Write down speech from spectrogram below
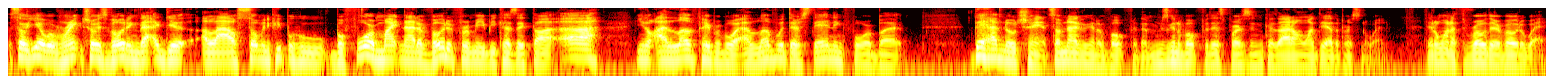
so yeah, with ranked choice voting, that get allows so many people who before might not have voted for me because they thought, ah, you know, I love Paperboy, I love what they're standing for, but they have no chance. So I'm not even gonna vote for them. I'm just gonna vote for this person because I don't want the other person to win. They don't want to throw their vote away.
